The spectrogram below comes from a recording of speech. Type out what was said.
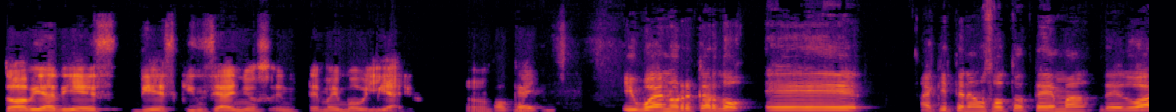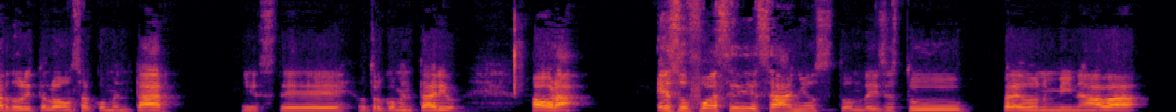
todavía 10, 10, 15 años en el tema inmobiliario. Ok. Y bueno, Ricardo, eh, aquí tenemos otro tema de Eduardo, ahorita lo vamos a comentar, este, otro comentario. Ahora, eso fue hace 10 años donde dices tú predominaba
